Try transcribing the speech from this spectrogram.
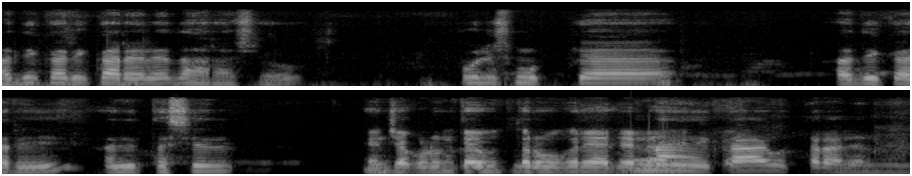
अधिकारी कार्यालय धाराशिव पोलीस मुख्य अधिकारी आणि तहसील यांच्याकडून काय उत्तर वगैरे आलेलं आहे नाही का? काय उत्तर आलेलं नाही.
